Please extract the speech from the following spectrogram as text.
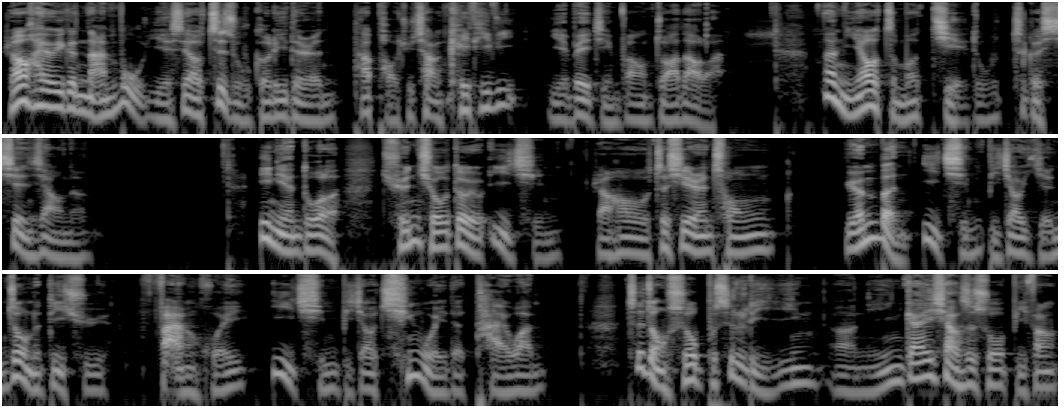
然后还有一个南部也是要自主隔离的人，他跑去唱 KTV，也被警方抓到了。那你要怎么解读这个现象呢？一年多了，全球都有疫情，然后这些人从原本疫情比较严重的地区返回疫情比较轻微的台湾，这种时候不是理应啊，你应该像是说，比方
